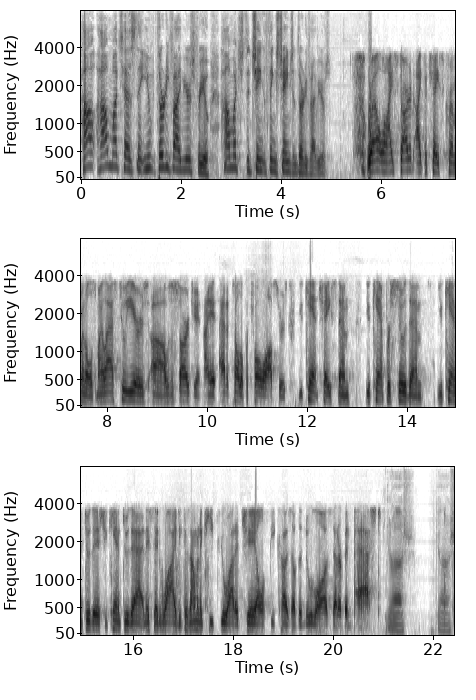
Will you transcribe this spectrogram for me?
how how much has th- you 35 years for you? How much did cha- things change in 35 years? Well, when I started, I could chase criminals. My last two years, uh, I was a sergeant. And I had to tell the patrol officers, "You can't chase them. You can't pursue them. You can't do this. You can't do that." And they said, "Why?" Because I'm going to keep you out of jail because of the new laws that have been passed. Gosh, gosh.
